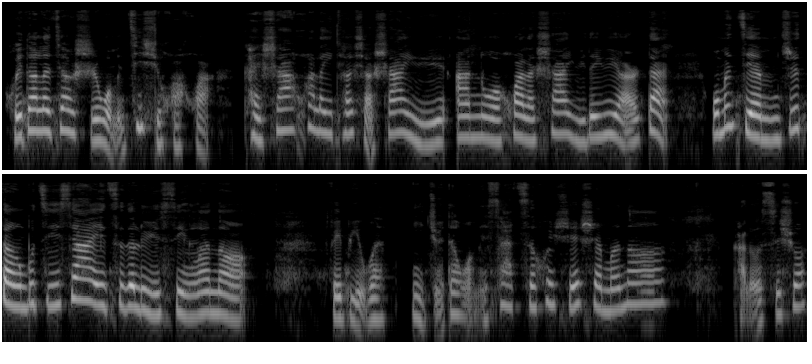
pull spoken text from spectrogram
回到了教室，我们继续画画。凯莎画了一条小鲨鱼，阿诺画了鲨鱼的育儿袋。我们简直等不及下一次的旅行了呢。菲比问：“你觉得我们下次会学什么呢？”卡洛斯说：“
